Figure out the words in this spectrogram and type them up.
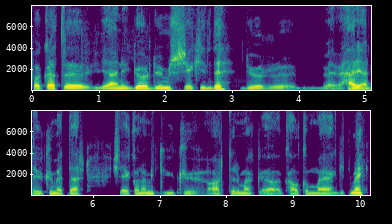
Fakat e, yani gördüğümüz şekilde diyor e, her yerde hükümetler işte ekonomik yükü arttırmak, e, kalkınmaya gitmek,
